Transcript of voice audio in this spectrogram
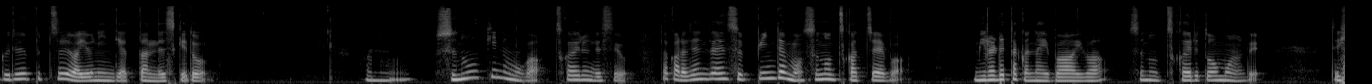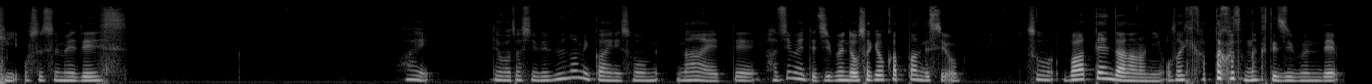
グループ2は4人でやったんですけどあのスノー機能が使えるんですよ。だから全然すっぴんでもスノー使っちゃえば見られたくない場合はスノー使えると思うのでぜひおすすめです。はい。で私ウェブ飲み会に備えて初めて自分でお酒を買ったんですよ。そうバーテンダーなのにお酒買ったことなくて自分で。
